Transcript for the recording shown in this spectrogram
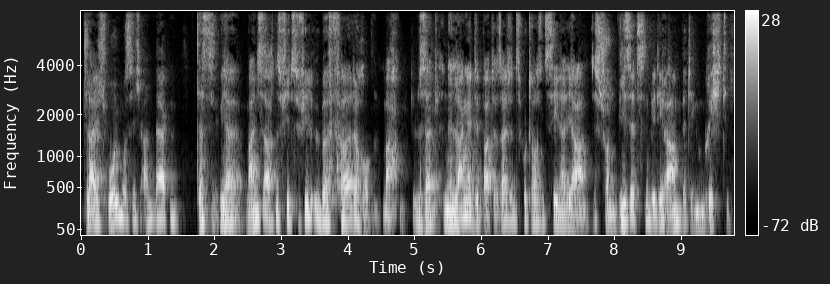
Gleichwohl muss ich anmerken, dass wir meines Erachtens viel zu viel über Förderungen machen. Seit eine lange Debatte, seit den 2010er Jahren, ist schon, wie setzen wir die Rahmenbedingungen richtig?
